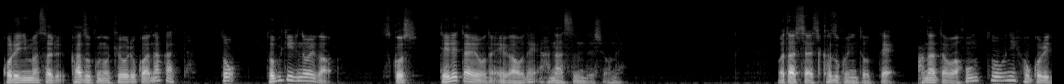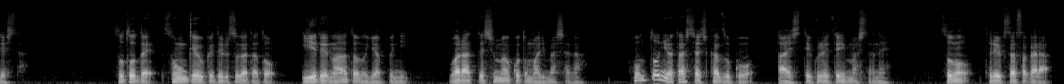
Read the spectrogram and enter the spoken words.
これに勝る家族の協力はなかった。と、とびきりの笑顔。少し照れたような笑顔で話すんでしょうね。私たち家族にとって、あなたは本当に誇りでした。外で尊敬を受けている姿と、家でのあなたのギャップに笑ってしまうこともありましたが、本当に私たち家族を愛してくれていましたね。その照れくささから、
